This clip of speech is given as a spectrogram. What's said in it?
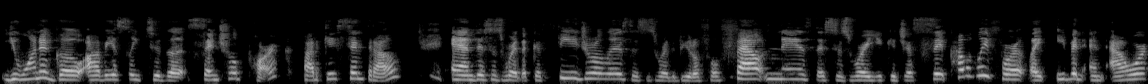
You want to go obviously to the Central Park, Parque Central. And this is where the cathedral is. This is where the beautiful fountain is. This is where you could just sit probably for like even an hour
